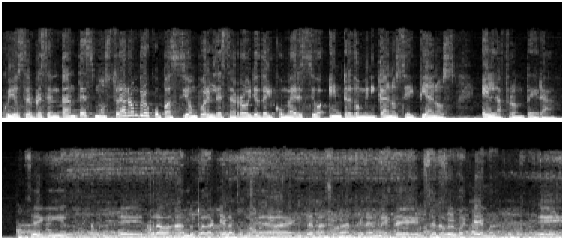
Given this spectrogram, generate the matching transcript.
cuyos representantes mostraron preocupación por el desarrollo del comercio entre dominicanos y haitianos en la frontera. Seguir eh, trabajando para que la comunidad internacional finalmente se logre un esquema eh,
